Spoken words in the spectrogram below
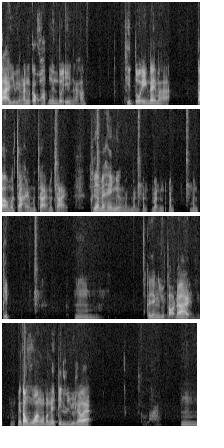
จ่ายอยู่อย่างนั้นก็ควักเงินตัวเองอะครับ ที่ตัวเองได้มา ก็เอามาจ่ายมาจ่ายมาจ่าย เพื่อไม่ให้เมืองมันมันมันมันมันมันปิด อืม ก็ยังอยู่ต่อได้ ไม่ต้องห่วงหรอกมันไม่ปิดอยู่แล้วแหละอืม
